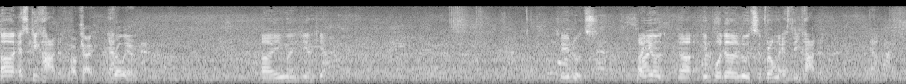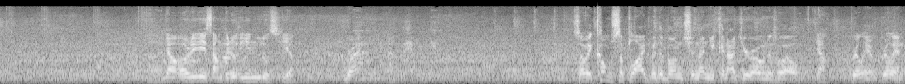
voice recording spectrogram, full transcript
Uh, SD card. Okay. Yeah. Brilliant. Uh, you want here here. Three LUTs. Right. Uh, you uh, import the LUTs from SD card. Yeah. Uh, there are already some built-in LUTs here. Right. So it comes supplied with a bunch, and then you can add your own as well. Yeah. Brilliant, brilliant.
